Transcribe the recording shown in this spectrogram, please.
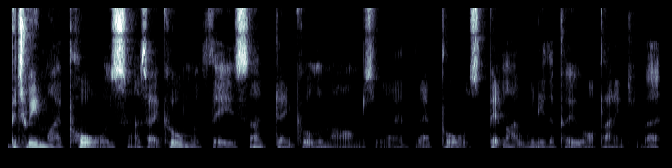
between my paws, as I call them with these. I don't call them arms; they're, they're paws, a bit like Winnie the Pooh or Paddington Bear.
